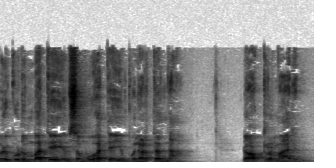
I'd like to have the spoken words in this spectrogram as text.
ഒരു കുടുംബത്തെയും സമൂഹത്തെയും പുലർത്തുന്ന ഡോക്ടർമാരും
